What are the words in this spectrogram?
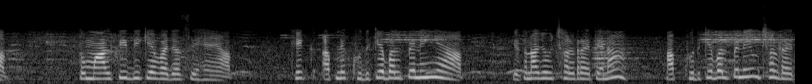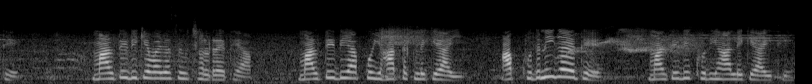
आप तो मालती दी के वजह से हैं आप। ठीक, अपने खुद के बल पे नहीं हैं आप। इतना जो उछल रहे थे ना आप खुद के बल पे नहीं उछल रहे थे। मालती दी के वजह से उछल रहे थे आप। मालती दी आपको यहाँ तक लेके आई। आप खुद नहीं गए थे। मालती दी खुद यहाँ लेके आई थी।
